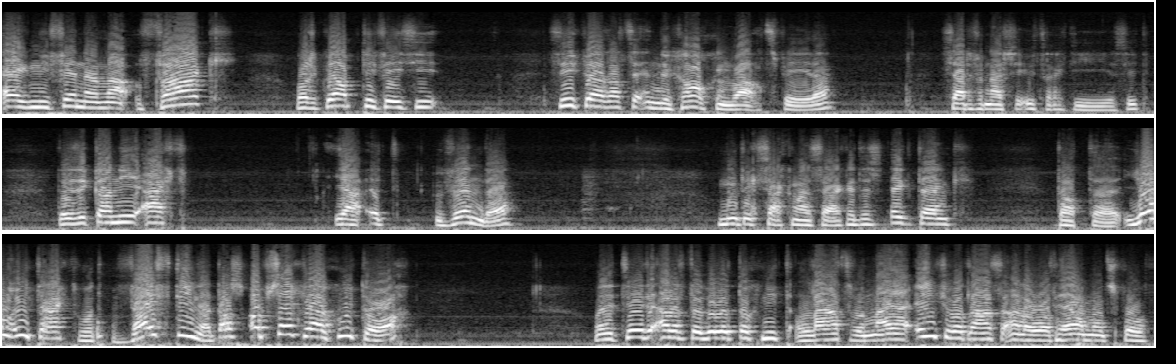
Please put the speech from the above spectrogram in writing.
eigenlijk niet vinden. Maar vaak, wat ik wel op tv zie, zie ik wel dat ze in de Galgenwaard spelen. Stadion van FC Utrecht die je ziet. Dus ik kan niet echt ja, het vinden. Moet ik zeg maar zeggen. Dus ik denk dat uh, Jong Utrecht wordt 15e. Dat is op zich wel goed hoor. Maar de tweede elfte willen toch niet laten. Maar ja, eentje wat laatste en dan wordt Helmond Sport.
